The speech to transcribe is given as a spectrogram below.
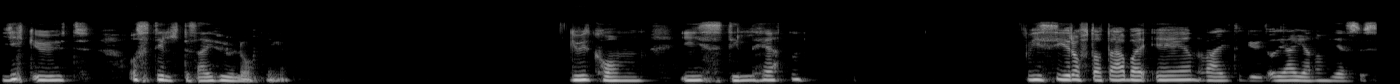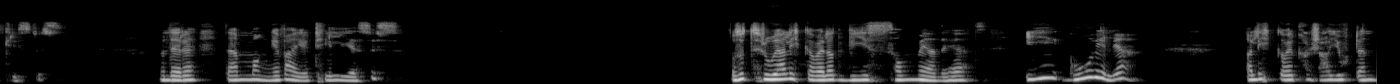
gikk ut og stilte seg i huleåpningen. Gud kom i stillheten. Vi sier ofte at det er bare én vei til Gud, og det er gjennom Jesus Kristus. Men dere, det er mange veier til Jesus. Og så tror jeg likevel at vi som menighet, i god vilje, allikevel kanskje har gjort den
